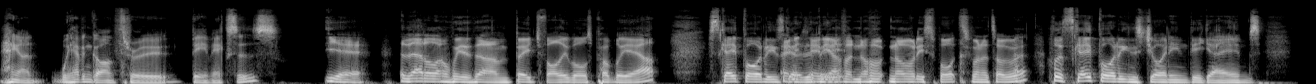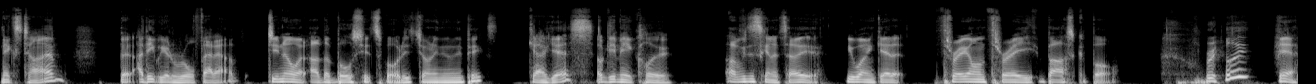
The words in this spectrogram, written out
hang on. We haven't gone through BMXs. Yeah. That along with um, beach volleyball is probably out. Skateboarding is going to any be. other no- novelty sports you want to talk about? well, skateboarding is joining the games next time, but I think we can rule that out. Do you know what other bullshit sport is joining the Olympics? Can I guess? Or give me a clue. I'm just going to tell you. You won't get it. Three on three basketball. Really? Yeah.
